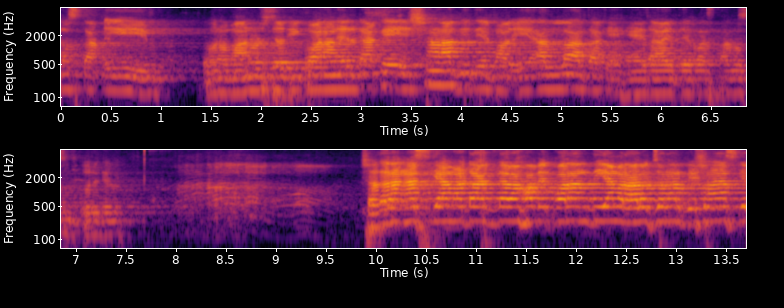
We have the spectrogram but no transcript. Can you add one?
মুস্তাকিম। কোন মানুষ যদি কোরআনের ডাকে সাড়া দিতে পারে, আল্লাহ তাকে হেদায়েতের রাস্তা নসিব করে দেবে। সুতরাং আজকে আমার ডাক দেওয়া হবে, কোরআন দিয়ে আমার আলোচনার বিষয় আজকে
